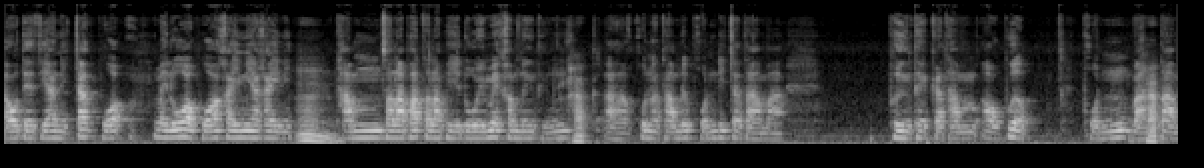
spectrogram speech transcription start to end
เอาแต่เสียนี่จักผัว ไม่รู้ว่าผัวใครเมียใครนี่อืมทำสารพัดสารพีโดยไม่คำนึงถึงครับอ่าคุณธรรมหรือผลที่จะตามมา พึงเทกระทำเอาเพื่อผลหวังครับตาม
